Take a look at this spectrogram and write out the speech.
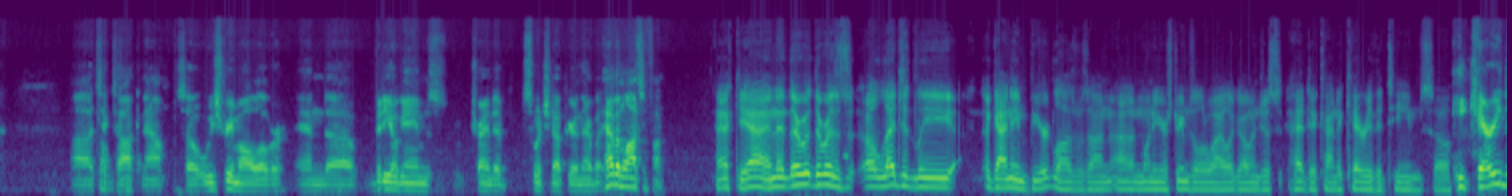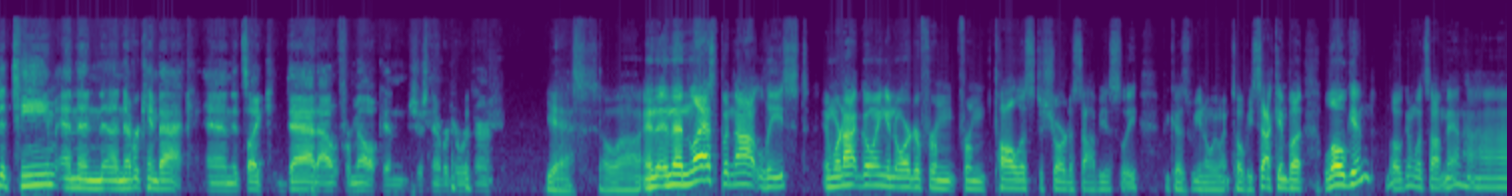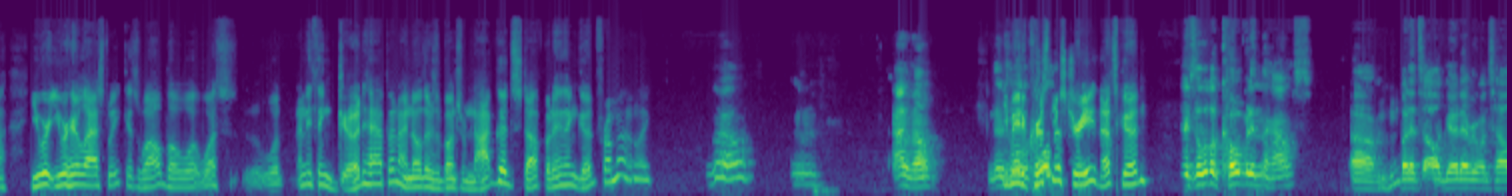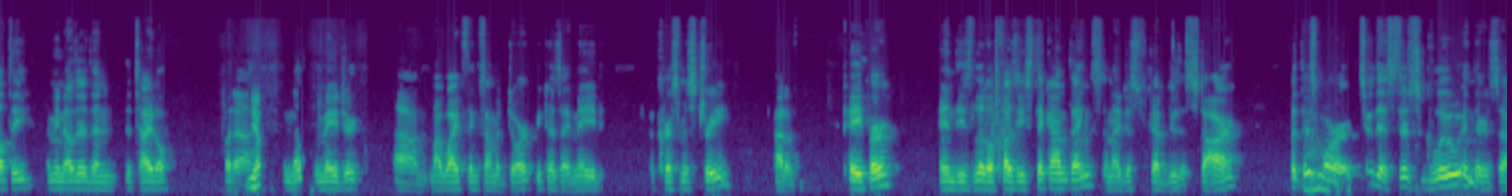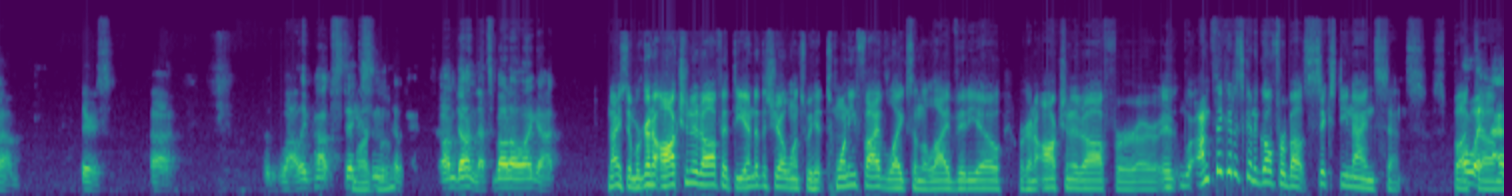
uh, TikTok now. So we stream all over and uh, video games. Trying to switch it up here and there, but having lots of fun. Heck yeah! And then there there was allegedly a guy named Beardlaws was on on one of your streams a little while ago and just had to kind of carry the team. So He carried the team and then uh, never came back, and it's like dad out for milk and just never to return. yes. So uh, and and then last but not least, and we're not going in order from from tallest to shortest, obviously, because you know we went Toby second. But Logan, Logan, what's up, man? Uh, you were you were here last week as well. But what what's what anything good happened? I know there's a bunch of not good stuff, but anything good from it? Like Well, mm, I don't know. You made a Christmas tree. That's good. There's a little COVID in the house, um, Mhm. but it's all good. Everyone's healthy. I mean, other than the title, but uh, Yep. nothing major. Um, my wife thinks I'm a dork because I made a Christmas tree out of paper and these little fuzzy stick-on things, and I just got to do the star. But there's Oh. more to this. There's glue and there's um, there's uh, lollipop sticks. And, okay, so I'm done. That's about all I got. Nice. And we're going to auction it off at the end of the show. Once we hit 25 likes on the live video, we're going to auction it off for, or it, I'm thinking it's going to go for about 69 cents. But, oh, um,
